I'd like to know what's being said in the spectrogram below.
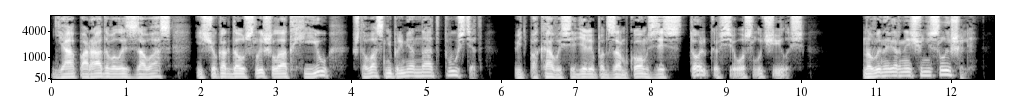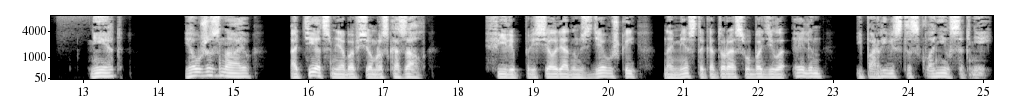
Я порадовалась за вас, еще когда услышала от Хью, что вас непременно отпустят, ведь пока вы сидели под замком, здесь столько всего случилось. Но вы, наверное, еще не слышали. Нет, я уже знаю. Отец мне обо всем рассказал. Филипп присел рядом с девушкой, на место, которое освободила Эллен, и порывисто склонился к ней.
